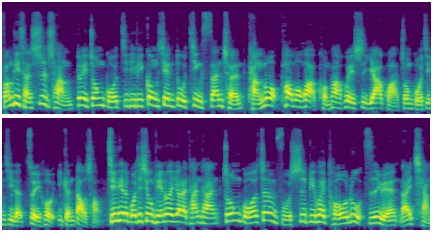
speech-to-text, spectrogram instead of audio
房地产市场对中国 GDP 贡献度近三成。倘若泡沫化，恐怕会是压垮中国经济的最后一根稻草。今天的国际新闻评论要来谈谈，中国政府势必会投入资源来抢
